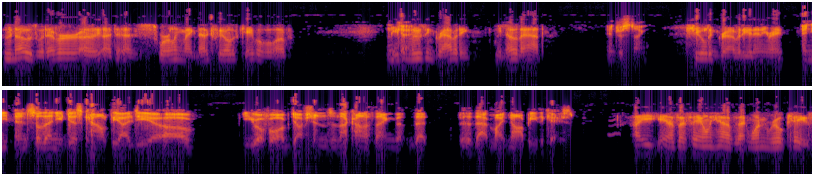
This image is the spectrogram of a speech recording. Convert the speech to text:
Who knows? Whatever a, a, a swirling magnetic field is capable of. Okay. Even losing gravity. We know that. Interesting. Shielding gravity at any rate. And you, and so then you discount the idea of UFO abductions and that kind of thing that that that might not be the case. I, as I say, only have that one real case.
